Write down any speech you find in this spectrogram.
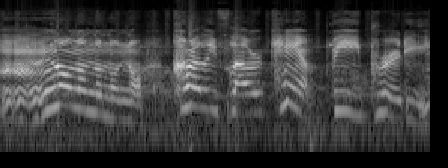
No, no, no, no, no. Cauliflower can't be pretty.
